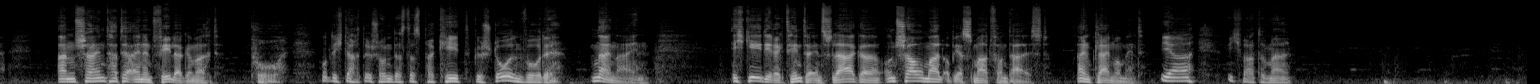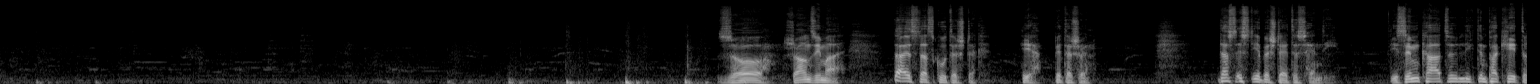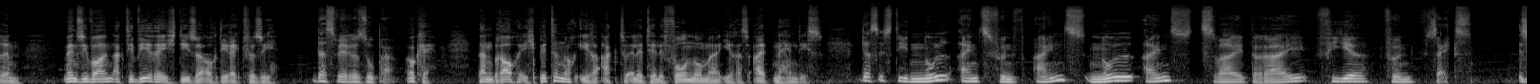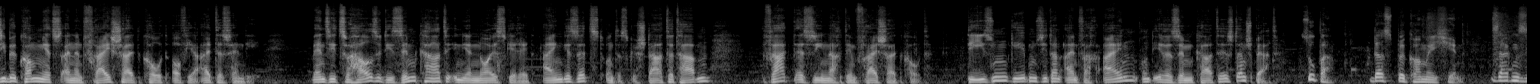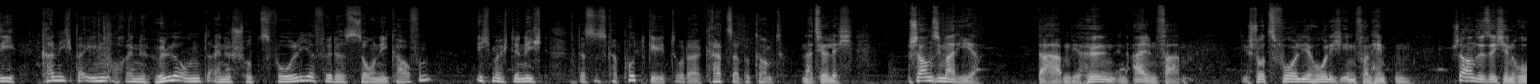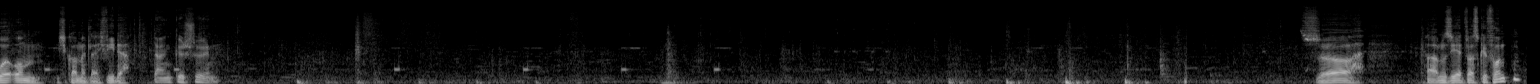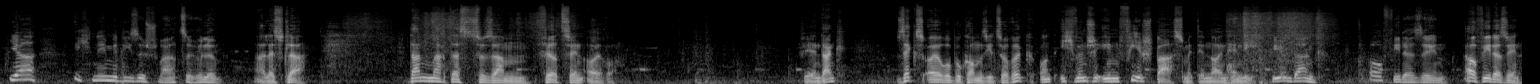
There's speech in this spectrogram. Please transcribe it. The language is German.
Anscheinend hat er einen Fehler gemacht. Puh, und ich dachte schon, dass das Paket gestohlen wurde. Nein, nein. Ich gehe direkt hinter ins Lager und schaue mal, ob Ihr Smartphone da ist. Einen kleinen Moment. Ja, ich warte mal. So, schauen Sie mal. Da ist das gute Stück. Hier, bitteschön. Das ist Ihr bestelltes Handy. Die SIM-Karte liegt im Paket drin. Wenn Sie wollen, aktiviere ich diese auch direkt für Sie. Das wäre super. Okay, dann brauche ich bitte noch Ihre aktuelle Telefonnummer Ihres alten Handys. Das ist die 0151 0123 456. Sie bekommen jetzt einen Freischaltcode auf Ihr altes Handy. Wenn Sie zu Hause die SIM-Karte in Ihr neues Gerät eingesetzt und es gestartet haben, fragt es Sie nach dem Freischaltcode. Diesen geben Sie dann einfach ein und Ihre SIM-Karte ist entsperrt. Super, das bekomme ich hin. Sagen Sie, kann ich bei Ihnen auch eine Hülle und eine Schutzfolie für das Sony kaufen? Ich möchte nicht, dass es kaputt geht oder Kratzer bekommt. Natürlich. Schauen Sie mal hier. Da haben wir Hüllen in allen Farben. Die Schutzfolie hole ich Ihnen von hinten. Schauen Sie sich in Ruhe um. Ich komme gleich wieder. Dankeschön. So, haben Sie etwas gefunden? Ja, ich nehme diese schwarze Hülle. Alles klar. Dann macht das zusammen 14 Euro. Vielen Dank. 6 Euro bekommen Sie zurück und ich wünsche Ihnen viel Spaß mit dem neuen Handy. Vielen Dank. Auf Wiedersehen. Auf Wiedersehen.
